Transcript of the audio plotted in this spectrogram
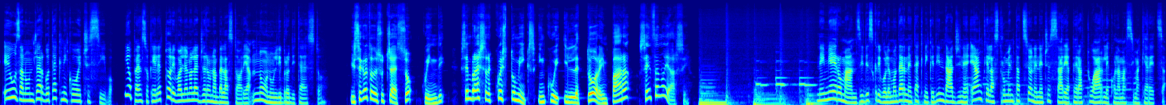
e usano un gergo tecnico eccessivo. Io penso che i lettori vogliano leggere una bella storia, non un libro di testo. Il segreto del successo, quindi, Sembra essere questo mix in cui il lettore impara senza annoiarsi. Nei miei romanzi descrivo le moderne tecniche di indagine e anche la strumentazione necessaria per attuarle con la massima chiarezza.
